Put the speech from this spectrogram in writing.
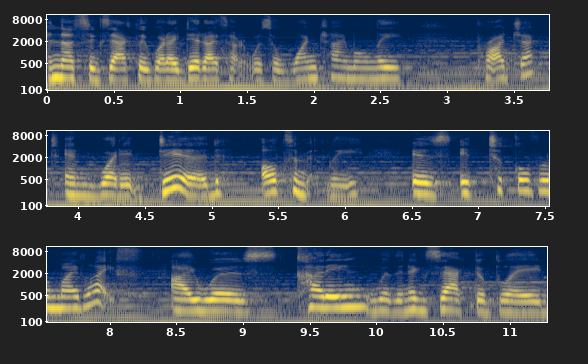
And that's exactly what I did. I thought it was a one-time only project. And what it did ultimately is it took over my life. I was cutting with an X-Acto blade.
